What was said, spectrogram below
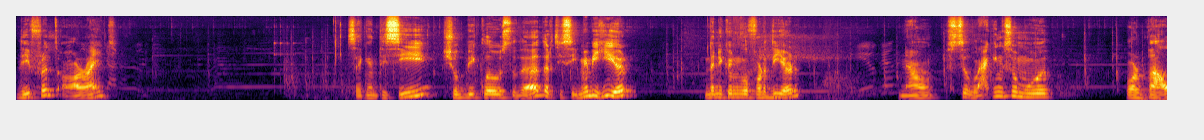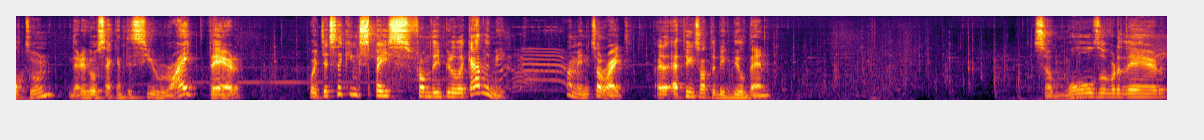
different. Alright. Second TC should be close to the other TC. Maybe here. Then you can go for deer. Now, still lacking some wood for Baltune. There you go, second TC right there. Wait, that's taking space from the Imperial Academy. I mean, it's alright. I, I think it's not a big deal then. Some walls over there.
